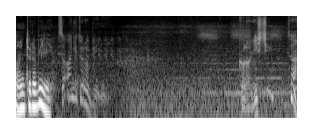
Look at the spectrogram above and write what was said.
Co oni tu robili? Co oni tu robili? Koloniści? Tak.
